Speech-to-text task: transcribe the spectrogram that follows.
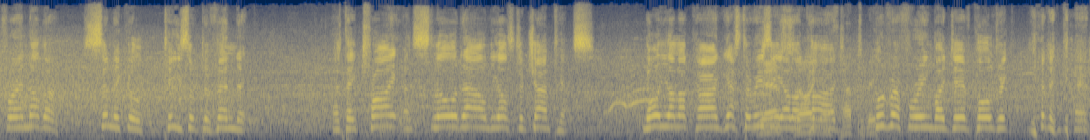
for another cynical piece of defending as they try and slow down the Ulster champions. No yellow card. Yes, there is a yellow oh, no, card. Good refereeing by Dave Coldrick yet again.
